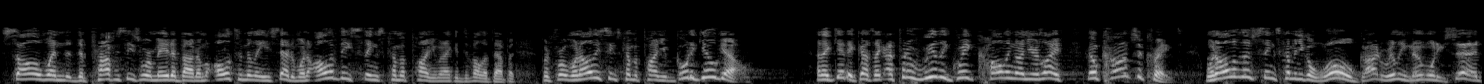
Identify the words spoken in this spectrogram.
Saul, when the, the, prophecies were made about him, ultimately he said, when all of these things come upon you, and I can develop that, but, but for when all these things come upon you, go to Gilgal. And I get it. God's like, I put a really great calling on your life. Now consecrate. When all of those things come and you go, whoa, God really meant what he said,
